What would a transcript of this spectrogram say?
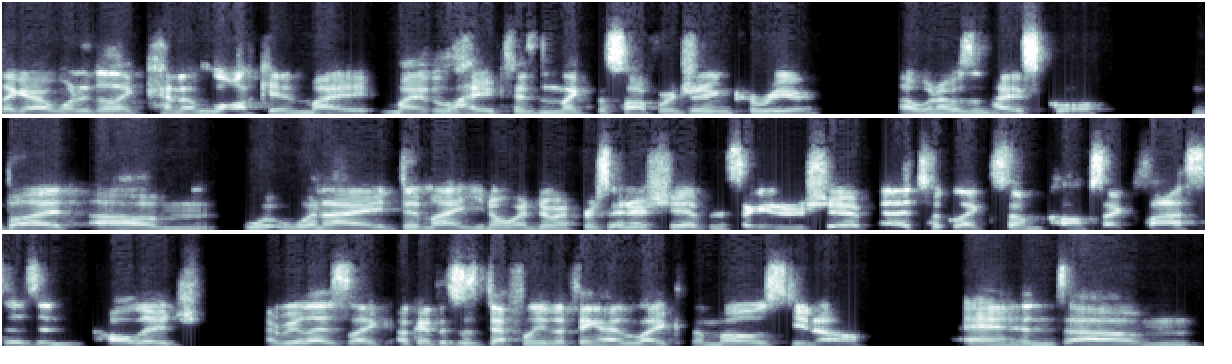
like I wanted to like kind of lock in my my life in like the software engineering career uh, when I was in high school. But um, w- when I did my, you know, I did my first internship and the second internship, and I took like some comp sci classes in college, I realized like, okay, this is definitely the thing I like the most, you know, and um,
